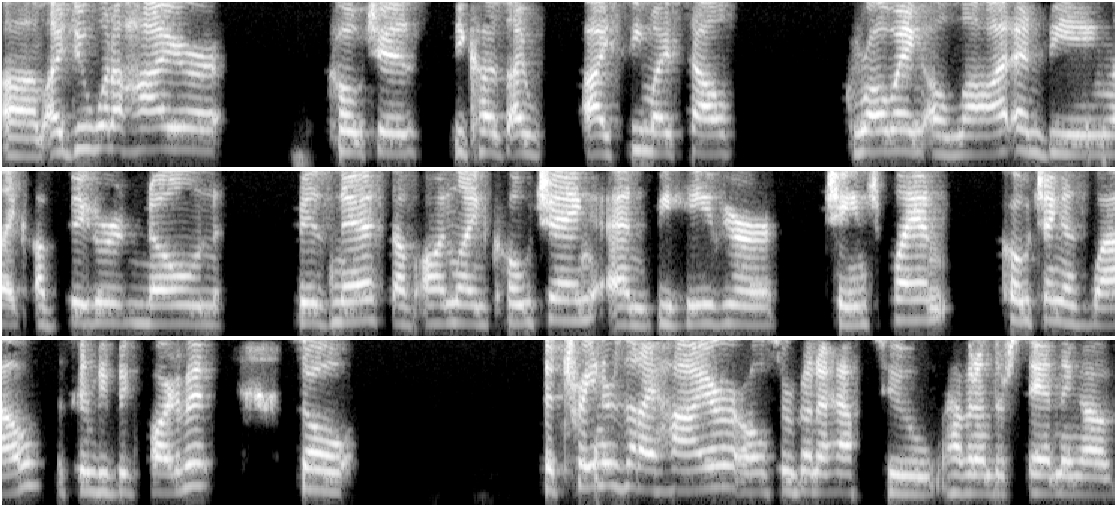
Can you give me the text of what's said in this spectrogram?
Um, i do want to hire coaches because i i see myself growing a lot and being like a bigger known business of online coaching and behavior change plan coaching as well. It's going to be a big part of it. So the trainers that I hire are also going to have to have an understanding of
